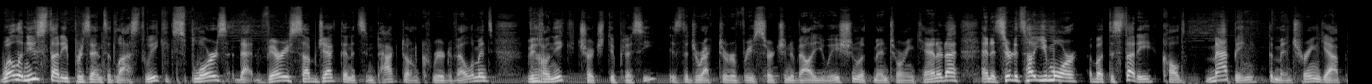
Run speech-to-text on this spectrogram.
Well, a new study presented last week explores that very subject and its impact on career development. Veronique Church Duplessis is the Director of Research and Evaluation with Mentoring Canada, and it's here to tell you more about the study called Mapping the Mentoring Gap.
